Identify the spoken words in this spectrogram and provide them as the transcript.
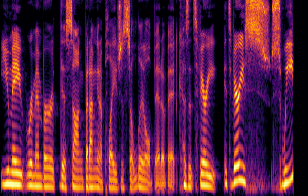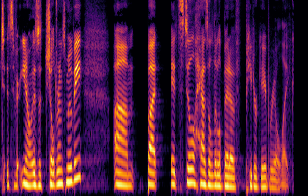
you may remember this song, but I'm going to play just a little bit of it because it's very, it's very s- sweet. It's very, you know, it's a children's movie, um, but it still has a little bit of Peter Gabriel like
